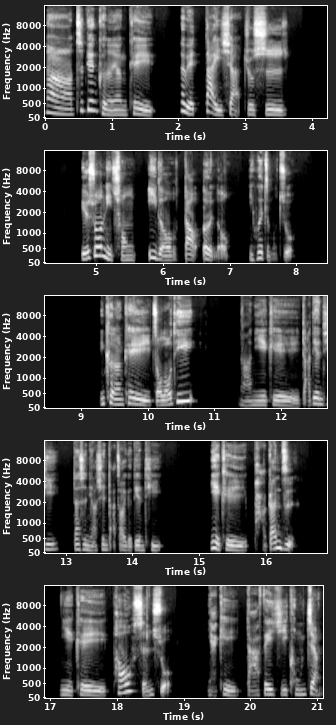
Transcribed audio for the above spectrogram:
那这边可能可以特别带一下，就是比如说你从一楼到二楼，你会怎么做？你可能可以走楼梯，那你也可以打电梯，但是你要先打造一个电梯。你也可以爬杆子，你也可以抛绳索。你还可以搭飞机空降，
